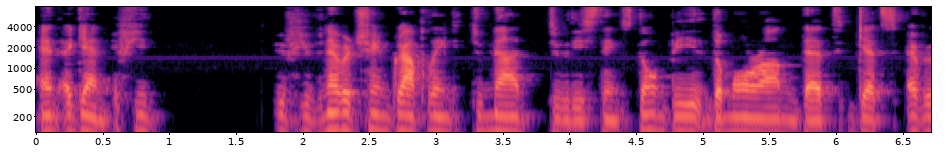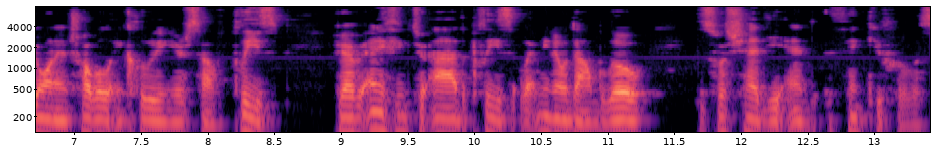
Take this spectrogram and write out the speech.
And again, if you if you've never trained grappling, do not do these things. Don't be the moron that gets everyone in trouble, including yourself. Please, if you have anything to add, please let me know down below. This was Shadi, and thank you for listening.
